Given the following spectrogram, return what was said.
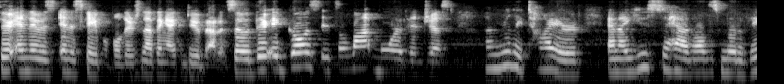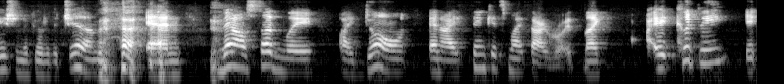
there and it was inescapable. There's nothing I can do about it. So there it goes. It's a lot more than just I'm really tired and I used to have all this motivation to go to the gym and now suddenly I don't and I think it's my thyroid. Like it could be, it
